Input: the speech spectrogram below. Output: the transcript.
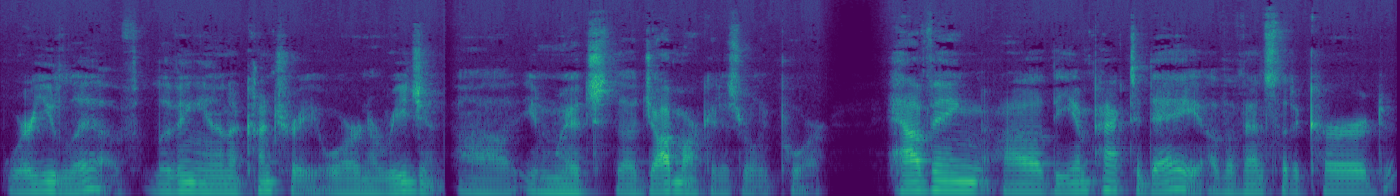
where you live, living in a country or in a region uh, in which the job market is really poor, having uh, the impact today of events that occurred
